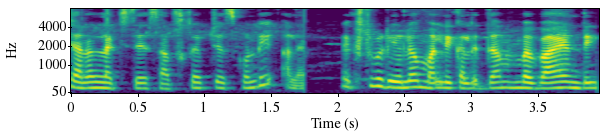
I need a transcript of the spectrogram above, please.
ఛానల్ నచ్చితే సబ్స్క్రైబ్ చేసుకోండి. అలా నెక్స్ట్ వీడియోలో మళ్ళీ కలుద్దాం. బాయ్ బాయ్ అండి.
